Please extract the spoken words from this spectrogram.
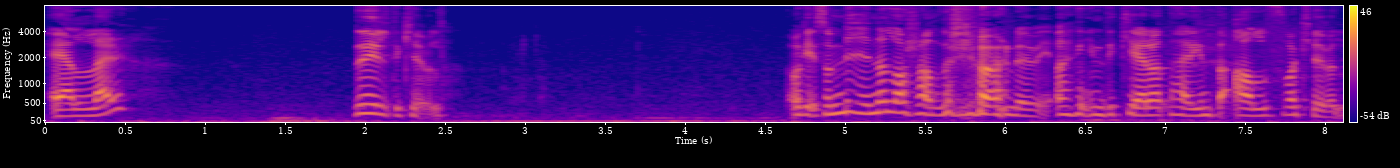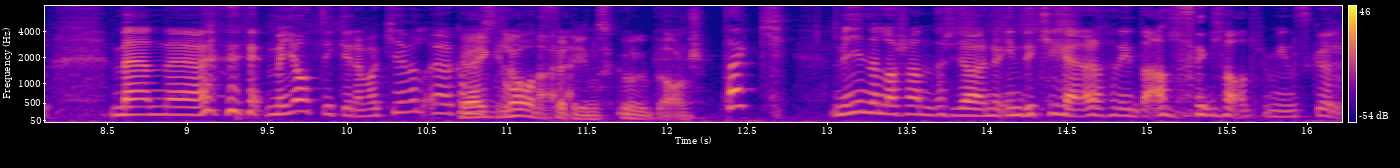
Eller? Det är lite kul. Okej, så minen Lars-Anders gör nu indikerar att det här inte alls var kul. Men, eh, men jag tycker den var kul och jag kommer Jag är glad för för din skull Blanche. Tack! Minen Lars-Anders gör nu indikerar att han inte alls är glad för min skull.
